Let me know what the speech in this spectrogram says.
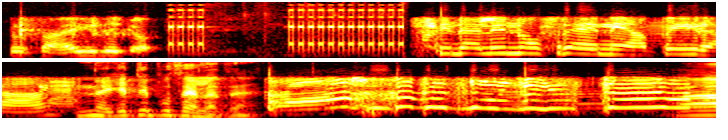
σωστά, έχει δίκιο. Στην ελληνοφρένεια πήρα. Ναι, γιατί που θέλατε. Α,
